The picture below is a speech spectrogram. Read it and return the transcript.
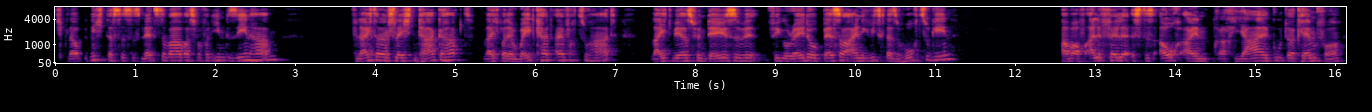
Ich glaube nicht, dass das das letzte war, was wir von ihm gesehen haben. Vielleicht hat er einen schlechten Tag gehabt. Vielleicht war der Weightcut einfach zu hart. Vielleicht wäre es für Davison Figueiredo besser, eine Gewichtsklasse hochzugehen. Aber auf alle Fälle ist es auch ein brachial guter Kämpfer,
